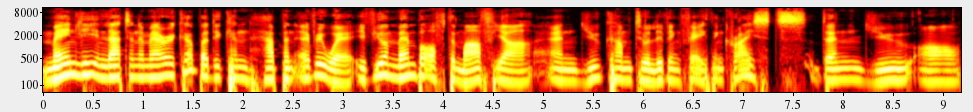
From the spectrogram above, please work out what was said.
mainly in Latin America, but it can happen everywhere. If you're a member of the mafia and you come to a living faith in Christ, then you are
